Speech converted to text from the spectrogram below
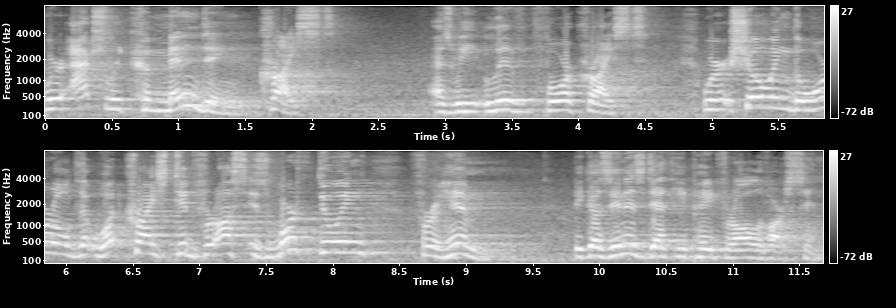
We're actually commending Christ as we live for Christ. We're showing the world that what Christ did for us is worth doing for him because in his death he paid for all of our sin.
